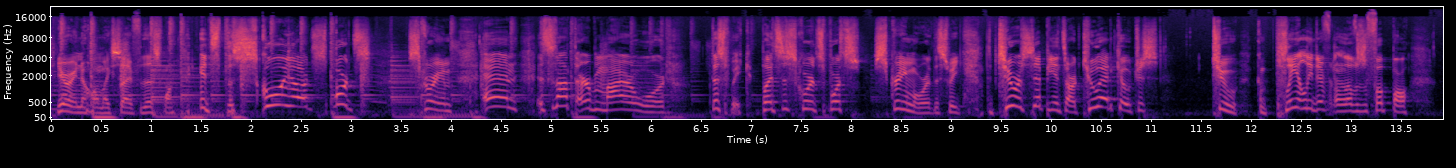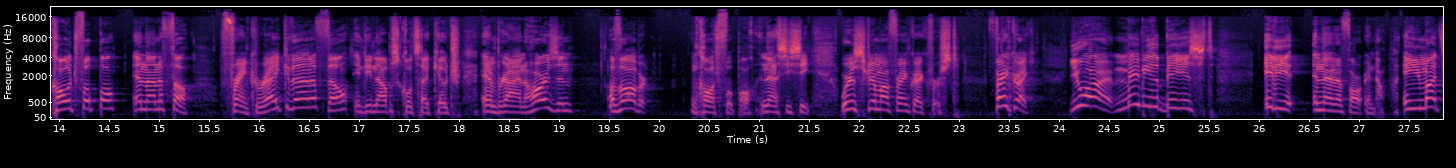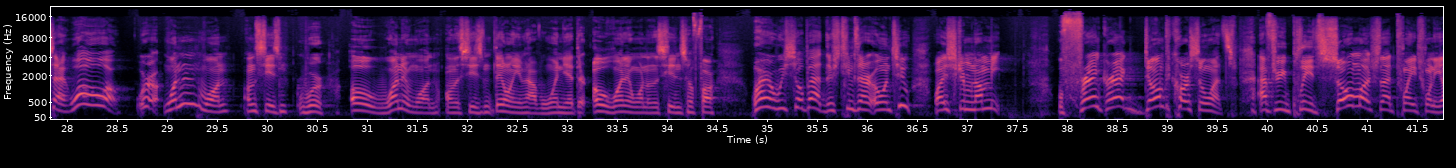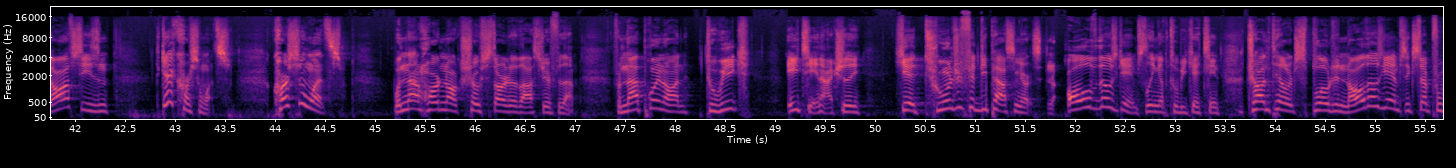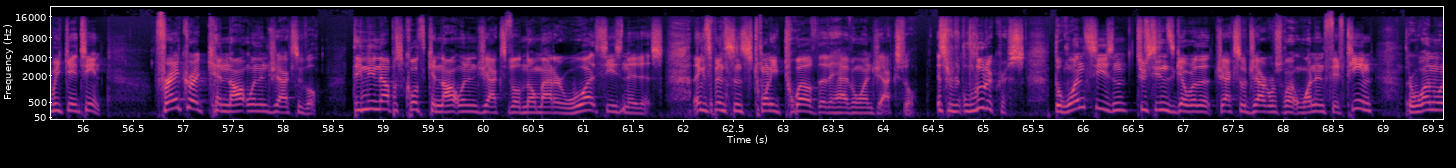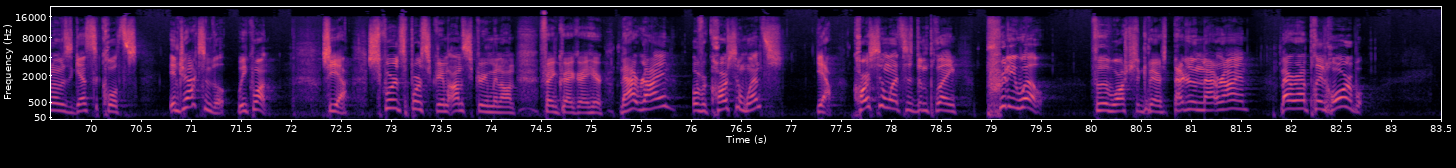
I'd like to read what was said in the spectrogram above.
You already know how I'm excited for this one. It's the Schoolyard Sports Scream, and it's not the Urban Meyer Award this week, but it's the Schoolyard Sports Scream Award this week. The two recipients are two head coaches, two completely different levels of football college football and NFL. Frank Reich of the NFL, Indianapolis Colts head coach, and Bryan Harsin of Auburn in college football in SEC. We're going to scream on Frank Reich first. Frank Reich, you are maybe the biggest idiot in the NFL right now. And you might say, whoa, whoa, whoa, we're one and one on the season. We're oh one and one on the season. They don't even have a win yet. They're oh one and one on the season so far. Why are we so bad? There's teams that are 0 and 2. Why are you screaming on me? Well, Frank Gregg dumped Carson Wentz after he pleaded so much in that 2020 offseason to get Carson Wentz. Carson Wentz, when that hard knock show started last year for them, from that point on to week 18, actually, he had 250 passing yards in all of those games leading up to week 18. John Taylor exploded in all those games except for week 18. Frank Reich cannot win in Jacksonville. The Indianapolis Colts cannot win in Jacksonville no matter what season it is. I think it's been since 2012 that they haven't won Jacksonville. It's ludicrous. The one season, two seasons ago, where the Jacksonville Jaguars went 1 in 15, their one it was against the Colts in Jacksonville, week one. So yeah, Squared Sports Scream, I'm screaming on Frank Gregg right here. Matt Ryan over Carson Wentz? Yeah, Carson Wentz has been playing pretty well for the Washington Commanders, better than Matt Ryan. Matt Ryan played horrible.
